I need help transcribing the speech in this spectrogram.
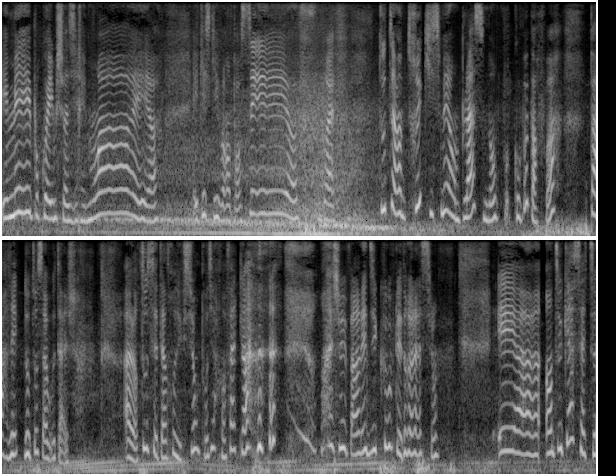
aimer, pourquoi ils me choisiraient moi, et, euh, et qu'est-ce qu'ils vont en penser, euh, bref, tout un truc qui se met en place, donc qu'on peut parfois parler d'auto-sabotage. Alors toute cette introduction pour dire qu'en fait là, je vais parler du couple et de relations. Et en tout cas, cette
